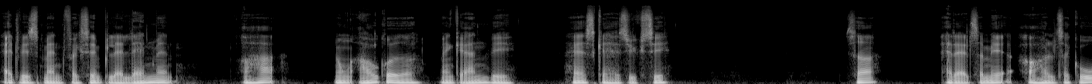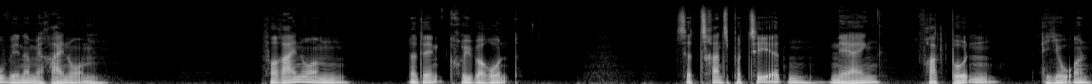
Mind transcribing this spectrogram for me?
at hvis man for eksempel er landmand og har nogle afgrøder, man gerne vil have skal have succes, så er det altså med at holde sig gode venner med regnormen. For regnormen, når den kryber rundt, så transporterer den næring fra bunden af jorden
